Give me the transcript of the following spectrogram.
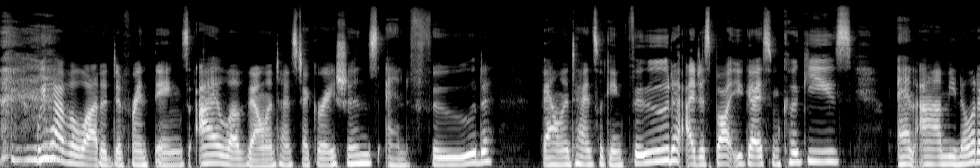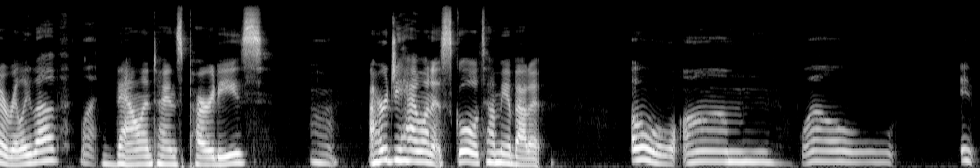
we have a lot of different things. I love Valentine's decorations and food. Valentine's looking food. I just bought you guys some cookies. And um, you know what I really love? What? Valentine's parties. Mm. I heard you had one at school. Tell me about it. Oh, um, well, it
